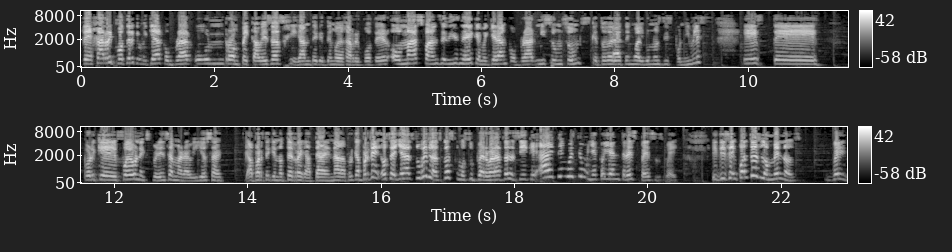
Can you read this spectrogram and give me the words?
de Harry Potter que me quiera comprar un rompecabezas gigante que tengo de Harry Potter o más fans de Disney que me quieran comprar mis Zoom Zooms que todavía tengo algunos disponibles. Este, porque fue una experiencia maravillosa aparte que no te regatean nada, porque aparte, o sea, ya subes las cosas como súper baratas, así que, ay, tengo este muñeco ya en tres pesos, güey. Y dicen, ¿cuánto es lo menos? Güey,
